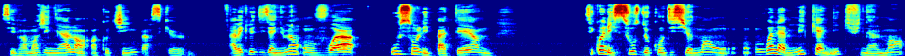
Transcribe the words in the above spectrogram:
c'est vraiment génial en, coaching parce que avec le design humain, on voit où sont les patterns c'est quoi les sources de conditionnement? On, voit la mécanique finalement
